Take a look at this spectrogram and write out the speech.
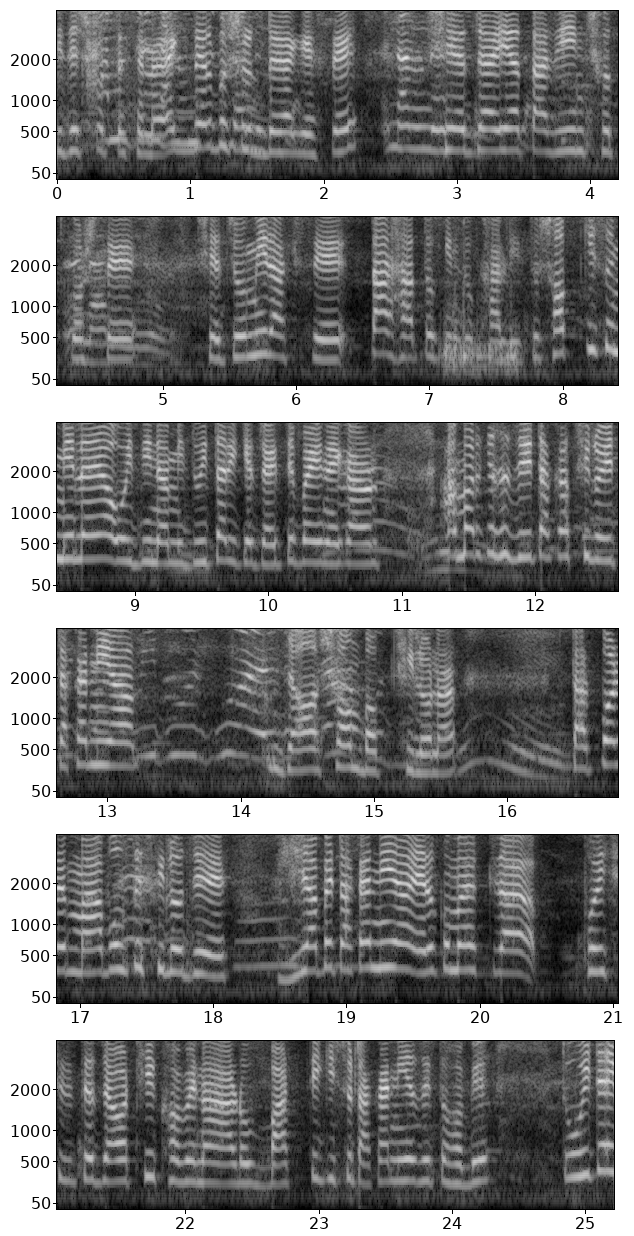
বিদেশ করতেছে না। এক দেড় বছর ধরে গেছে। সে যাইয়া তার ঋণ শোধ করছে। সে জমি রাখছে তার হাতও কিন্তু খালি। তো সব কিছু মিলাইয়া ওই দিন আমি দুই তারিখে যাইতে পারি নাই কারণ আমার কাছে যে টাকা ছিল এই টাকা নিয়ে যাওয়া সম্ভব ছিল না। তারপরে মা বলতেছিল যে হিসাবে টাকা নিয়ে এরকম একটা পরিস্থিতিতে যাওয়া ঠিক হবে না আরও বাড়তি কিছু টাকা নিয়ে যেতে হবে। তো ওইটাই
